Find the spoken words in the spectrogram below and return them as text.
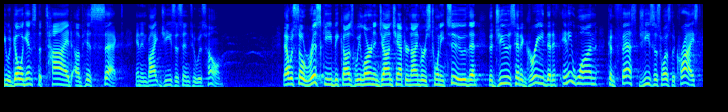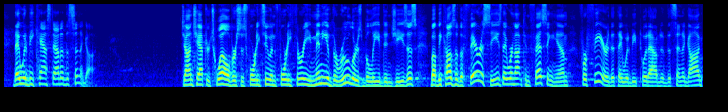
he would go against the tide of his sect and invite Jesus into his home. That was so risky because we learn in John chapter 9, verse 22, that the Jews had agreed that if anyone confessed Jesus was the Christ, they would be cast out of the synagogue. John chapter 12, verses 42 and 43 many of the rulers believed in Jesus, but because of the Pharisees, they were not confessing him for fear that they would be put out of the synagogue,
